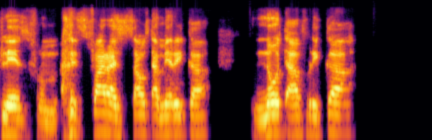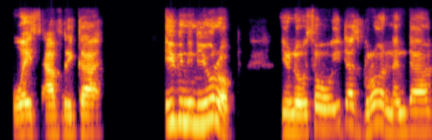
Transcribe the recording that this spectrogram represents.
players from as far as South America, North Africa, West Africa, even in Europe, you know. So it has grown. And uh,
